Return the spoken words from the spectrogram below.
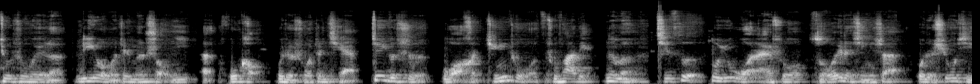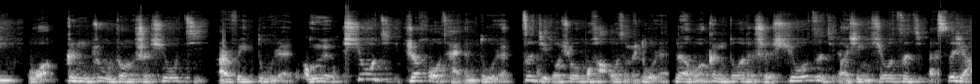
就是为了利用我这门手艺，呃，糊口或者说挣钱，这个是我很清楚我的出发点。那么，其次，对于我来说，所谓的行善或者修行，我更注重是修己而非渡人，因为修己之后才能渡人，自己都修不好，我怎么渡人？那我更多的是修自己的性，修自己的思想。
